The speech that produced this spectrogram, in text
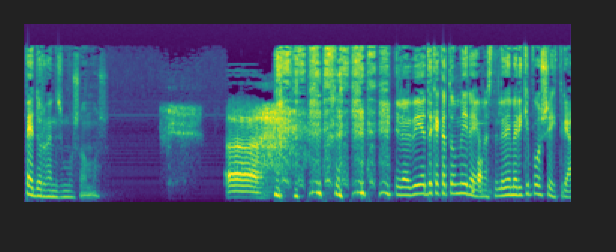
πέντε οργανισμούς όμως. Ε, δηλαδή 11 εκατομμύρια είμαστε. Δηλαδή η Αμερική πόσο έχει, 30.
